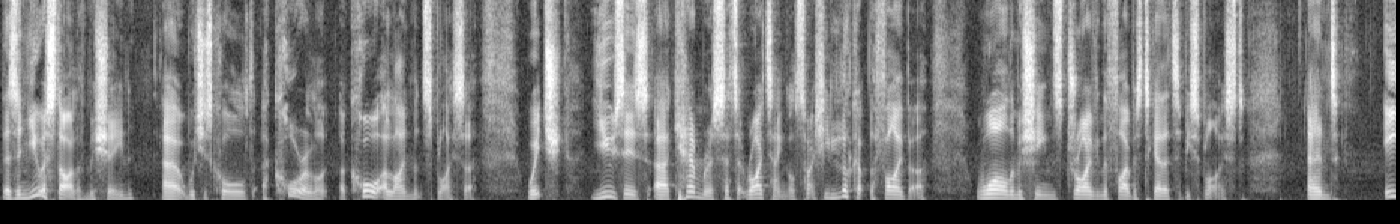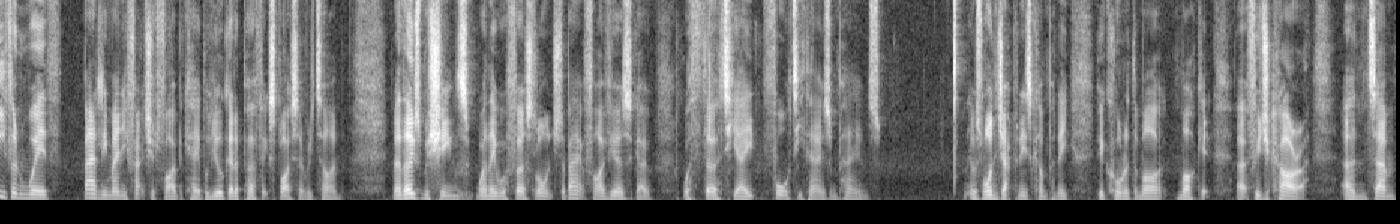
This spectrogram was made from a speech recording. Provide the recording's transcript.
there's a newer style of machine uh, which is called a core a core alignment splicer, which uses uh, cameras set at right angles to actually look up the fibre while the machine's driving the fibres together to be spliced. And even with badly manufactured fibre cable, you'll get a perfect splice every time. Now, those machines, when they were first launched about five years ago, were 38, 40,000 pounds. There was one Japanese company who cornered the mar- market, uh, Fujikura, and um,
